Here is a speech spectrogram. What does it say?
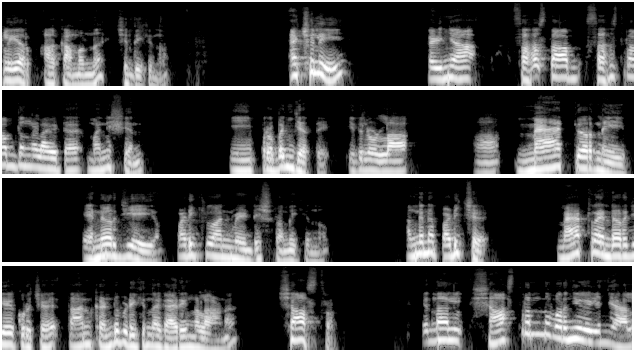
ക്ലിയർ ആക്കാമെന്ന് ചിന്തിക്കുന്നു. ആക്ച്വലി കഴിഞ്ഞ സഹസ്രാബ് സഹസ്രാബ്ദങ്ങളായിട്ട് മനുഷ്യൻ ഈ പ്രപഞ്ചത്തെ ഇതിലുള്ള മാറ്ററിനെയും എനർജിയെയും പഠിക്കുവാൻ വേണ്ടി ശ്രമിക്കുന്നു. അങ്ങനെ പഠിച്ച് മാറ്റർ എനർജിയെക്കുറിച്ച് താൻ കണ്ടുപിടിക്കുന്ന കാര്യങ്ങളാണ് ശാസ്ത്രം. എന്നാൽ ശാസ്ത്രം എന്ന് പറഞ്ഞു കഴിഞ്ഞാൽ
